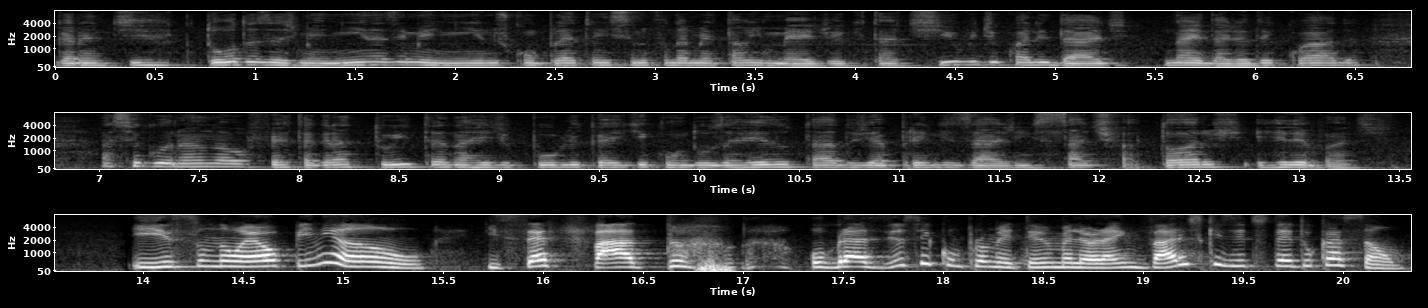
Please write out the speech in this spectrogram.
garantir que todas as meninas e meninos completem o ensino fundamental e médio equitativo e de qualidade na idade adequada, assegurando a oferta gratuita na rede pública e que conduza a resultados de aprendizagem satisfatórios e relevantes. Isso não é opinião, isso é fato. O Brasil se comprometeu em melhorar em vários quesitos da educação.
